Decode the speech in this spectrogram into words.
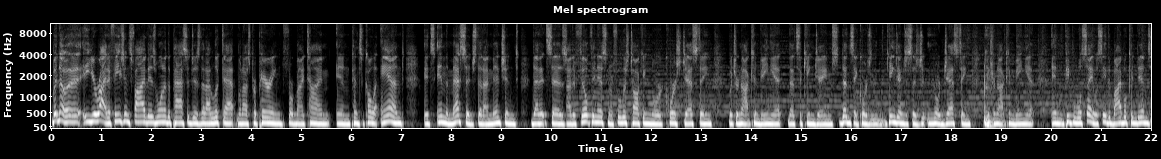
But no, uh, you're right. Ephesians 5 is one of the passages that I looked at when I was preparing for my time in Pensacola. And it's in the message that I mentioned that it says neither filthiness nor foolish talking nor coarse jesting, which are not convenient. That's the King James. It doesn't say coarse. King James just says nor jesting, which are not convenient. And people will say, well, see, the Bible condemns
